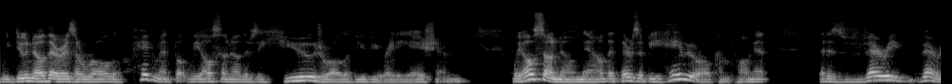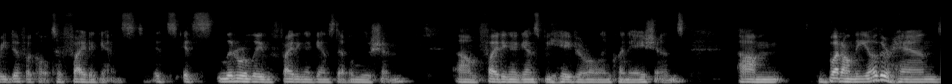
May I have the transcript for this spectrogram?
we do know there is a role of pigment, but we also know there's a huge role of UV radiation. We also know now that there's a behavioral component that is very, very difficult to fight against. It's, it's literally fighting against evolution, um, fighting against behavioral inclinations. Um, but on the other hand,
